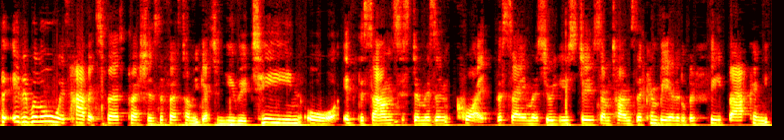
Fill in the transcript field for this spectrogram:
it will always have its first pressures. The first time you get a new routine or if the sound system isn't quite the same as you're used to sometimes there can be a little bit of feedback and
